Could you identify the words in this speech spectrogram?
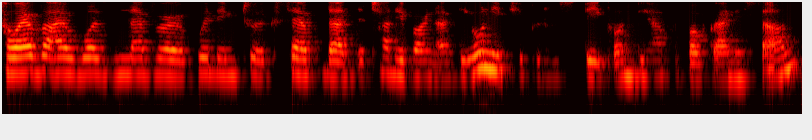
However, I was never willing to accept that the Taliban are the only people who speak on behalf of Afghanistan,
